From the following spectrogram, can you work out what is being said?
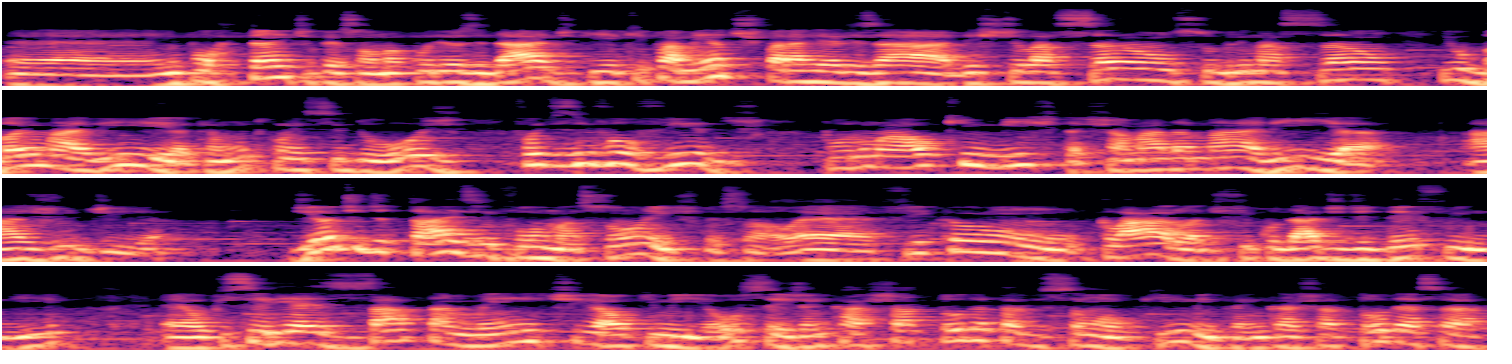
É importante, pessoal, uma curiosidade que equipamentos para realizar destilação, sublimação e o banho-maria, que é muito conhecido hoje, foi desenvolvidos por uma alquimista chamada Maria, a judia. Diante de tais informações, pessoal, é, ficam claro a dificuldade de definir é, o que seria exatamente a alquimia, ou seja, encaixar toda a tradição alquímica, encaixar todo essa,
